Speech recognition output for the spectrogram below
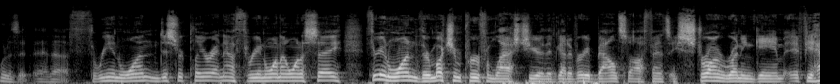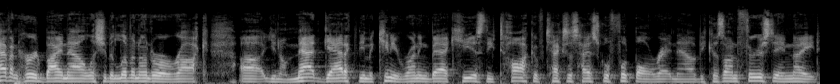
what is it at a three and one district play right now three and one I want to say. Three and one they're much improved from last year. They've got a very balanced offense a strong running game. If you haven't heard by now unless you've been living under a rock uh, you know Matt Gaddick the McKinney running back he is the talk of Texas high school football right now because on Thursday night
